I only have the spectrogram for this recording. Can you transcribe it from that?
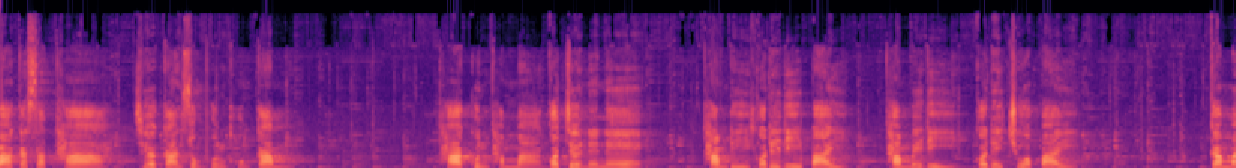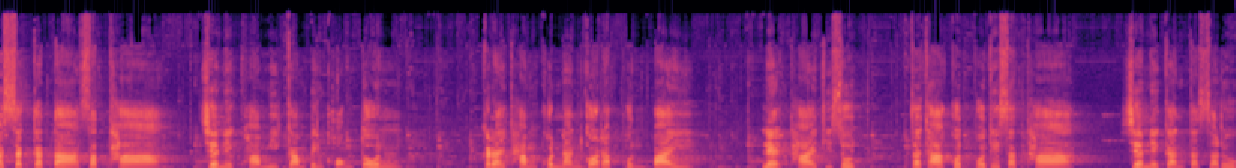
ปากศรัทธาเชื่อการส่งผลของกรรม ถ้าคุณทำมาก็เจอแน่ ๆทำดีก็ได้ดีไปทำไม่ดีก็ได้ชั่วไป กรรมสกตาศรัทธา เชื่อในความมีกรรมเป็นของตน ใครทำคนนั้นก็รับผลไป และท้ายที่สุดตถาคตโพธิศรัทธาเชื่อในการตัดสรู้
